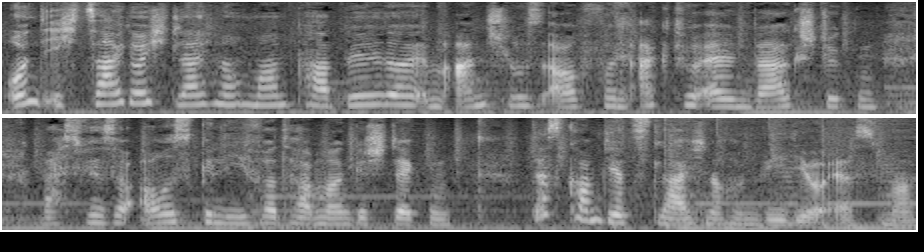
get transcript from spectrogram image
und ich zeige euch gleich noch mal ein paar Bilder im Anschluss auch von aktuellen Werkstücken, was wir so ausgeliefert haben an Gestecken. Das kommt jetzt gleich noch im Video erstmal.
